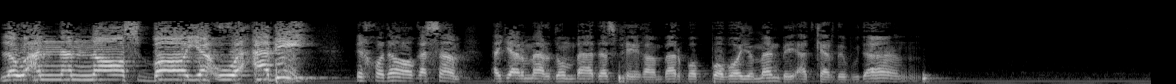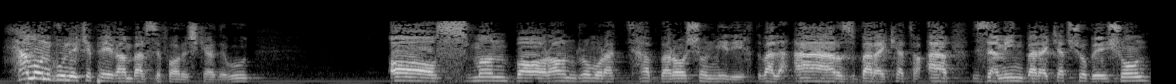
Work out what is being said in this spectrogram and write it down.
لو ان الناس بایعو ابی. به خدا قسم اگر مردم بعد از پیغمبر با بابای من بیعت کرده بودن همون گونه که پیغمبر سفارش کرده بود آسمان باران رو مرتب براشون میریخت. ولی ارز برکت زمین برکت شو بهشون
